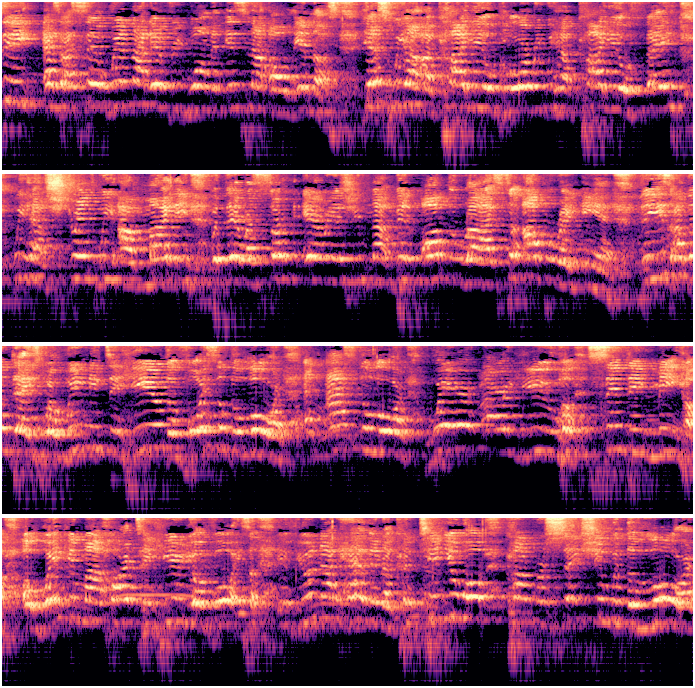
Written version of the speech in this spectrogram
See, as I said, we're not every woman. It's not all in us. Yes, we are a Kyle glory. We have Kyle faith. We have strength. We are mighty. But there are certain areas you've not been authorized to operate in. These are the days where we need to hear the voice of the Lord and ask the Lord, where are you sending me? Awaken my heart to hear your voice. If you're not having a continual conversation with the Lord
